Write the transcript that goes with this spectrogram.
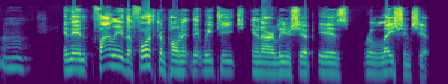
Mm-hmm. And then finally, the fourth component that we teach in our leadership is relationship.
